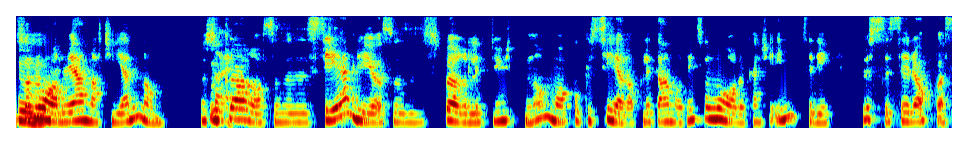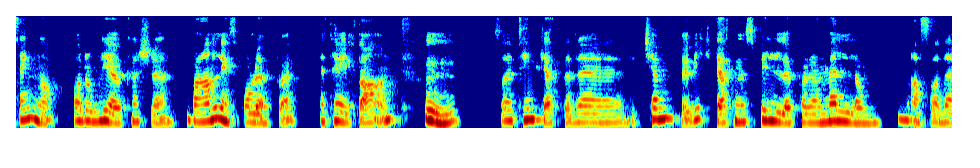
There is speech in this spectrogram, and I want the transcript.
så Mm. når du gjerne ikke gjennom. Men så Nei. klarer du å se de og så spørre litt utenom og fokusere på litt andre ting, så når du kanskje inn til de. Plutselig er de oppe av senga, og da blir jo kanskje behandlingsforløpet et helt annet. Mm. Så jeg tenker at det, det er kjempeviktig at vi spiller på det mellom, altså det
